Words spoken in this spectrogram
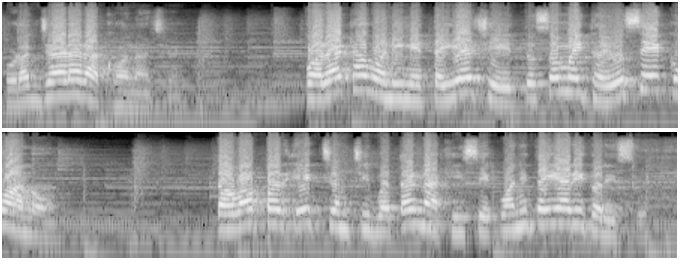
થોડાક જાડા રાખવાના છે. પરાઠા વણીને તૈયાર છે તો સમય થયો શેકવાનો. તવા પર એક ચમચી બટર નાખી શેકવાની તૈયારી કરીશું.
